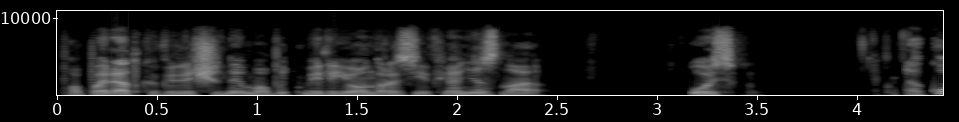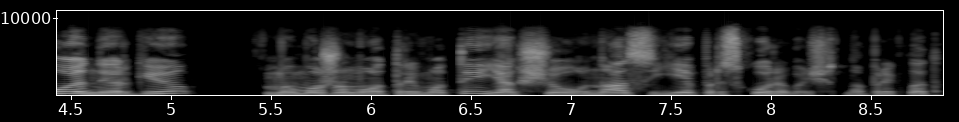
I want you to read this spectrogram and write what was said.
по порядку величини, мабуть, мільйон разів, я не знаю. Ось таку енергію ми можемо отримати, якщо у нас є прискорювач. Наприклад,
